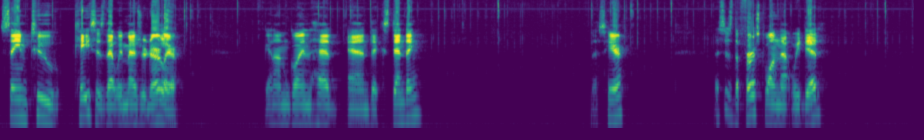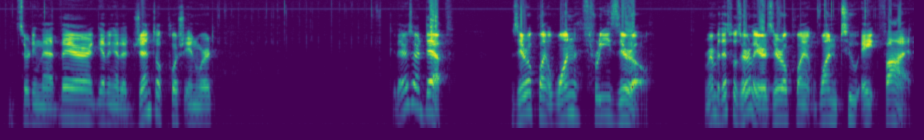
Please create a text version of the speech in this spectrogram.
same two cases that we measured earlier. Again, I'm going ahead and extending this here. This is the first one that we did. Inserting that there, giving it a gentle push inward. Okay, there's our depth, 0.130. Remember this was earlier, 0.1285.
